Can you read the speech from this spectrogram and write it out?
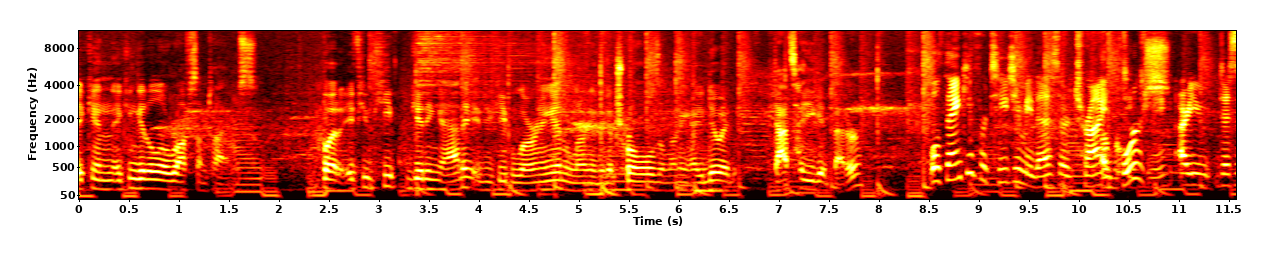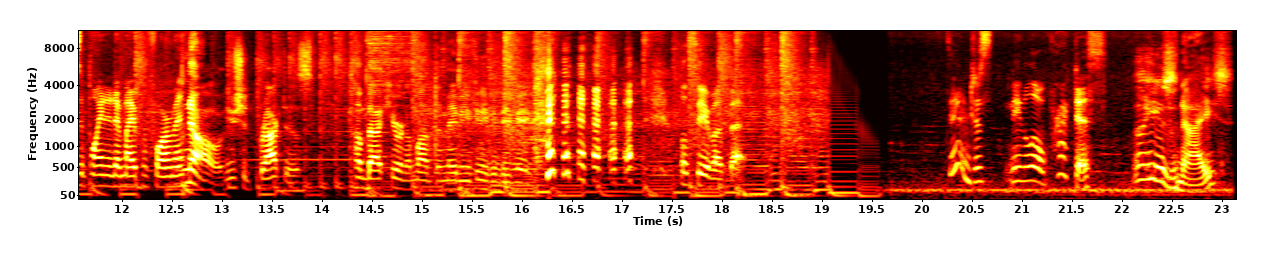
It can it can get a little rough sometimes, but if you keep getting at it, if you keep learning it and learning the controls and learning how you do it, that's how you get better. Well, thank you for teaching me this or trying Of to course. teach me. Are you disappointed in my performance? No, you should practice. Come back here in a month, and maybe you can even beat me. We'll see about that. Yeah, just need a little practice. Well, he was nice.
